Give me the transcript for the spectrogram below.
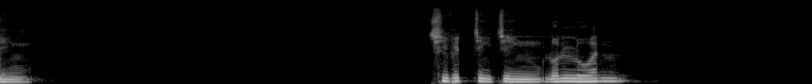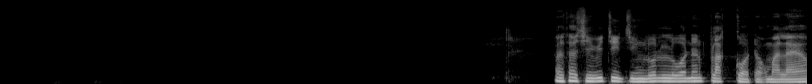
ริง ๆ ชีวิตจริง ๆ ล้วนๆแล้วถ้าชีวิตจริง ๆ ล้วนๆ นั้นปรากฏออกมาแล้ว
